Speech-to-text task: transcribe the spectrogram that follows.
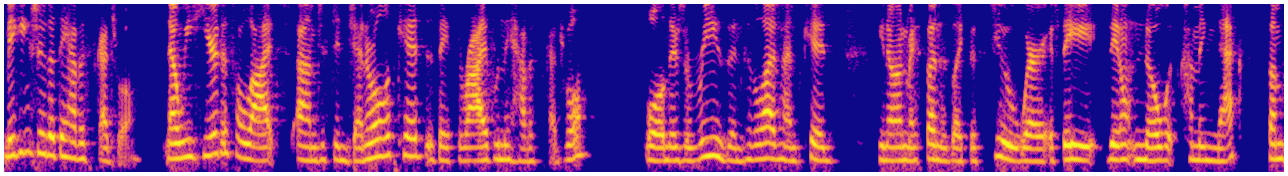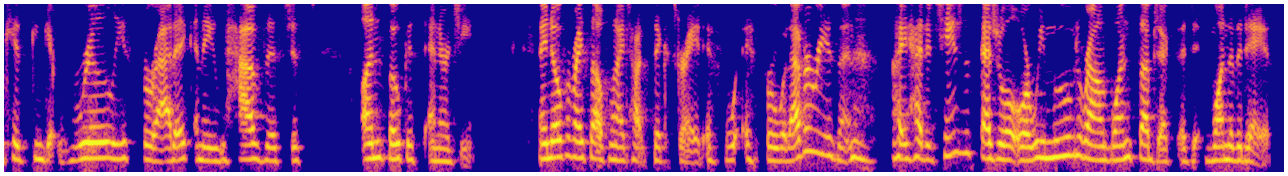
making sure that they have a schedule. Now we hear this a lot, um, just in general with kids, is they thrive when they have a schedule. Well, there's a reason because a lot of times kids you know and my son is like this too where if they they don't know what's coming next some kids can get really sporadic and they have this just unfocused energy. I know for myself when I taught sixth grade, if, if for whatever reason I had to change the schedule or we moved around one subject one of the days,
